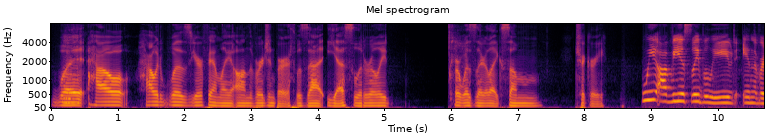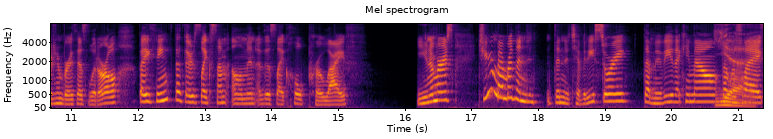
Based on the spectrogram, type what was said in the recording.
what Mm. how how it was your family on the virgin birth? Was that yes literally or was there like some trickery? we obviously believed in the virgin birth as literal, but I think that there's like some element of this like whole pro-life universe. Do you remember the the nativity story? That movie that came out that was like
